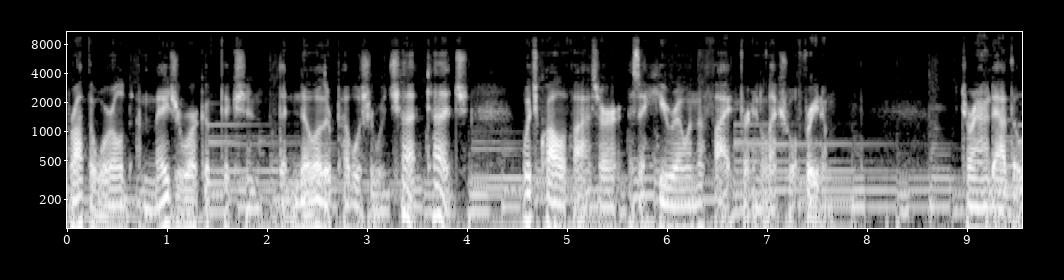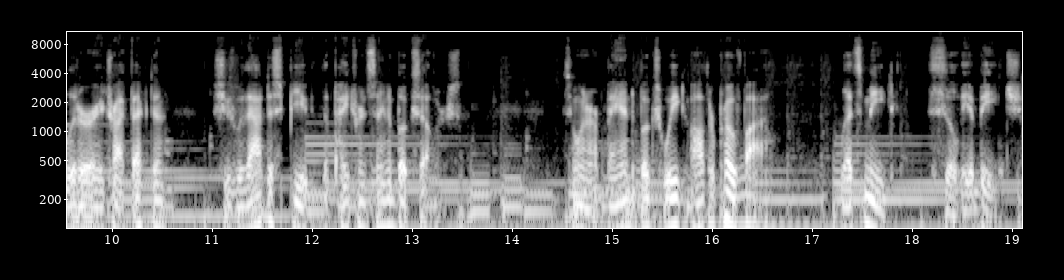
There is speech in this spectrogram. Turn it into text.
brought the world a major work of fiction that no other publisher would ch- touch, which qualifies her as a hero in the fight for intellectual freedom. To round out the literary trifecta, she's without dispute the patron saint of booksellers. So, in our Banned Books Week author profile, let's meet Sylvia Beach.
